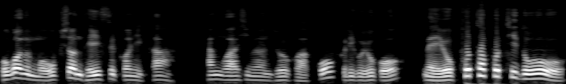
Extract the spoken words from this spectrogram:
그거는 뭐 옵션 돼 있을 거니까 참고하시면 좋을 것 같고 그리고 요거. 네 요 포타포티도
